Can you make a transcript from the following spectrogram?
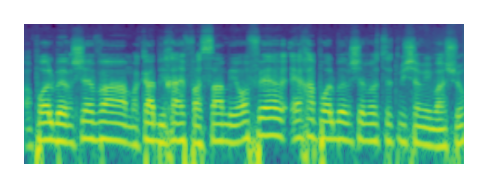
הפועל באר שבע, מכבי חיפה, סמי עופר, איך הפועל באר שבע יוצאת משם עם משהו?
